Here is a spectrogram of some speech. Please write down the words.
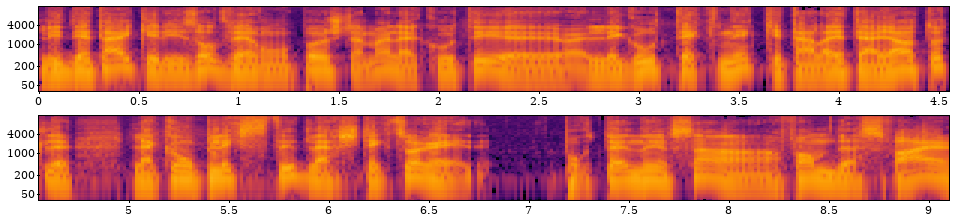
les détails que les autres verront pas, justement, le côté euh, Lego technique qui est à l'intérieur, toute le- la complexité de l'architecture pour tenir ça en, en forme de sphère.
